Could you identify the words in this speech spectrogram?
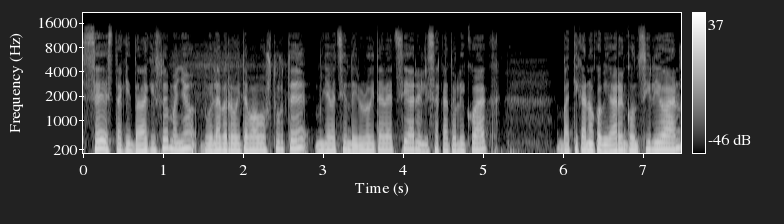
ze ez dakit badakizue, baina duela berrogeita mabost urte, mila betzen da irurogeita behatzean, Eliza Katolikoak, Vatikanoko bigarren kontzilioan,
